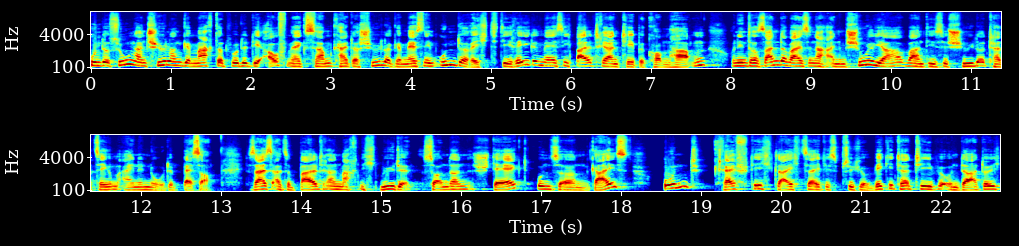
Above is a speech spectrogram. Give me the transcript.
Untersuchungen an Schülern gemacht. Dort wurde die Aufmerksamkeit der Schüler gemessen im Unterricht, die regelmäßig Baldrian-Tee bekommen haben. Und interessanterweise nach einem Schuljahr waren diese Schüler tatsächlich um eine Note besser. Das heißt also, Baldrian macht nicht müde, sondern stärkt unseren Geist und kräftig gleichzeitig das Psychovegetative und dadurch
